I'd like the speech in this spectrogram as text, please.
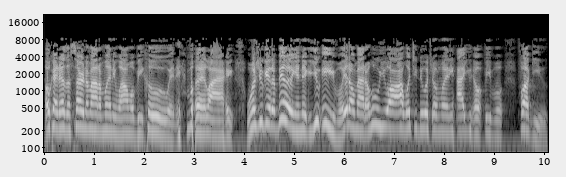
okay, there's a certain amount of money where I'm gonna be cool with it. But like, once you get a billion, nigga, you evil. It don't matter who you are, what you do with your money, how you help people. Fuck you.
